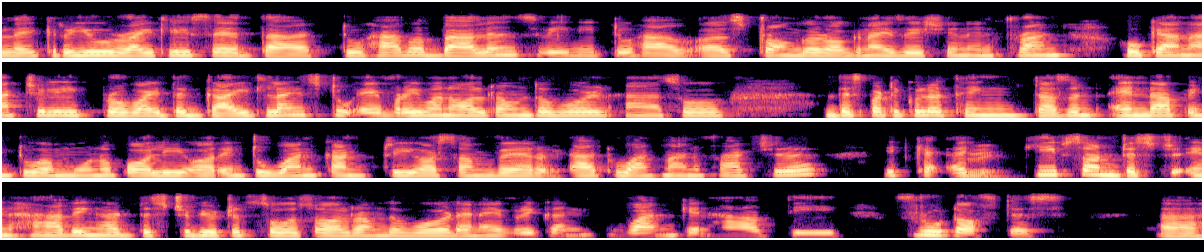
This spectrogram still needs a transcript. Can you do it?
like you rightly said that to have a balance we need to have a stronger organization in front who can actually provide the guidelines to everyone all around the world uh, so this particular thing doesn't end up into a monopoly or into one country or somewhere at one manufacturer it, ca- it keeps on dist- in having a distributed source all around the world and every con- one can have the fruit of this uh,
